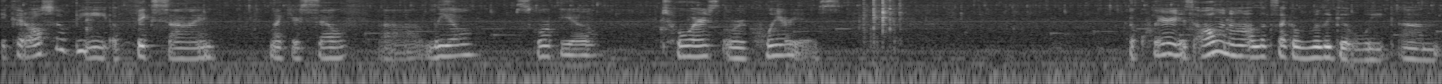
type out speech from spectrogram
It could also be a fixed sign like yourself uh, Leo, Scorpio, Taurus, or Aquarius. Aquarius, all in all, it looks like a really good week. Um,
